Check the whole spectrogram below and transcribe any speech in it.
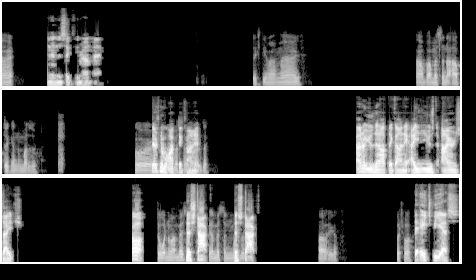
Alright, and then the 16 round mag. 16 round mag. Oh, but I'm missing the optic and the muzzle. Or There's no optic on it. the- I don't use an optic on it. I use the iron sights. Oh, So what am I missing? the stock. The muzzle. stock, Oh, there you go. Which one? the HVS.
